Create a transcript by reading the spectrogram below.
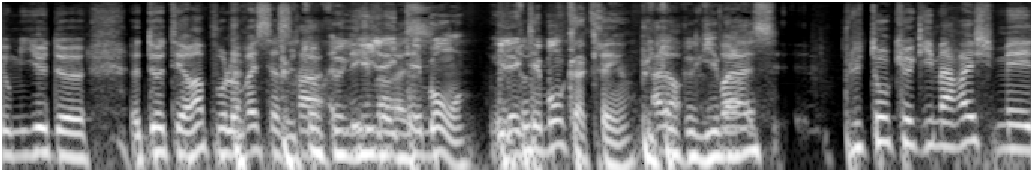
au milieu de, de terrain. Pour le reste, ça Plutôt sera Il a été bon. hein. Il a été bon, Cacré. hein. Plutôt Alors, que Guimarães. Plutôt que Guimarães, mais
